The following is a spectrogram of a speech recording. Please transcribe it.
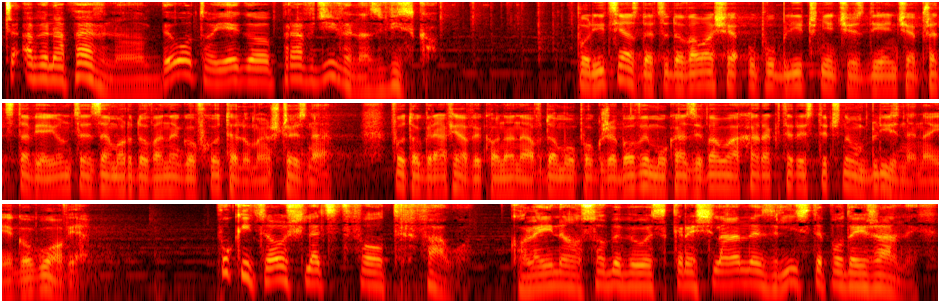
czy aby na pewno było to jego prawdziwe nazwisko. Policja zdecydowała się upublicznić zdjęcie przedstawiające zamordowanego w hotelu mężczyznę. Fotografia wykonana w domu pogrzebowym ukazywała charakterystyczną bliznę na jego głowie. Póki co śledztwo trwało. Kolejne osoby były skreślane z listy podejrzanych.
